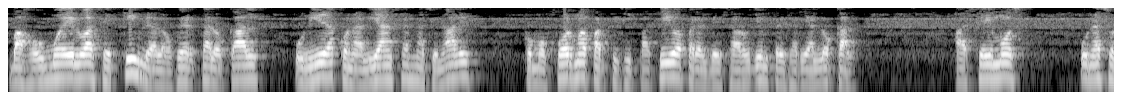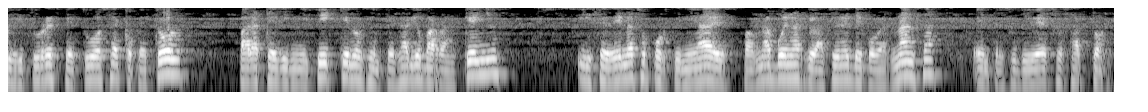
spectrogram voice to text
bajo un modelo asequible a la oferta local unida con alianzas nacionales como forma participativa para el desarrollo empresarial local. Hacemos una solicitud respetuosa a Ecopetrol para que dignifique los empresarios barranqueños y se den las oportunidades para unas buenas relaciones de gobernanza entre sus diversos actores.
